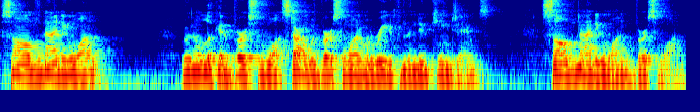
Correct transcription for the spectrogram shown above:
Psalms 91. We're going to look at verse 1, starting with verse 1. I'm going to read it from the New King James. Psalms 91, verse 1.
